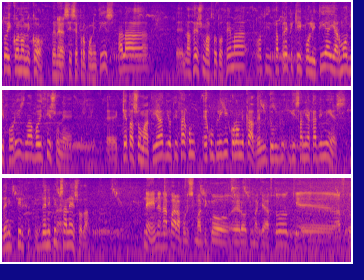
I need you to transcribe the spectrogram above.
το οικονομικό. Βέβαια, ναι. εσύ είσαι προπονητής, αλλά ε, να θέσουμε αυτό το θέμα ότι θα πρέπει και η πολιτεία, οι αρμόδιοι φορείς να βοηθήσουν ε, και τα σωματεία διότι θα έχουν, έχουν πληγεί οικονομικά. Δεν λειτουργήσαν οι ακαδημίες, δεν, υπήρχ, δεν υπήρξαν ναι. έσοδα. Ναι, είναι ένα πάρα πολύ σημαντικό ερώτημα και αυτό και αυτό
